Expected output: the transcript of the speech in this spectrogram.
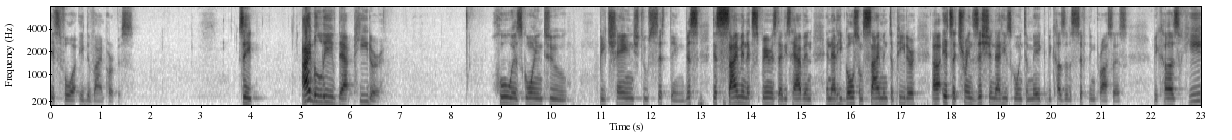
it's for a divine purpose. See, I believe that Peter who is going to be changed through sifting. This, this Simon experience that he's having, and that he goes from Simon to Peter, uh, it's a transition that he's going to make because of the sifting process, because he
